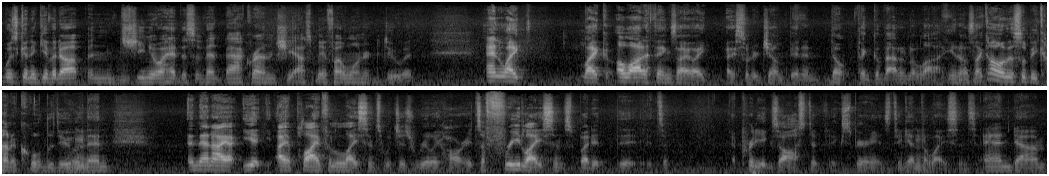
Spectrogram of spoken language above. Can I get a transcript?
was going to give it up, and Mhm. she knew I had this event background, and she asked me if I wanted to do it, and like. Like a lot of things, I like I sort of jump in and don't think about it a lot. You know, it's like, oh, this will be kind of cool to do, Mhm. and then and then I, I applied for the license, which is really hard. It's a free license, but it, it's a, a pretty exhaustive experience to get the Mhm. license. And um,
